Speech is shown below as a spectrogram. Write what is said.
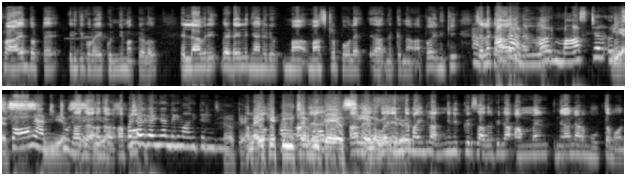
പ്രായം തൊട്ട് എനിക്ക് കുറേ കുഞ്ഞു മക്കൾ എല്ലാവരും ഇടയിൽ ഞാനൊരു മാസ്റ്റർ പോലെ നിൽക്കുന്ന അപ്പോൾ എനിക്ക് ചില എന്റെ മൈൻഡിൽ അങ്ങനെയൊക്കെ ഒരു സാധനം. പിന്നെ അമ്മ ഞാനാണ് മൂത്ത മോൻ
